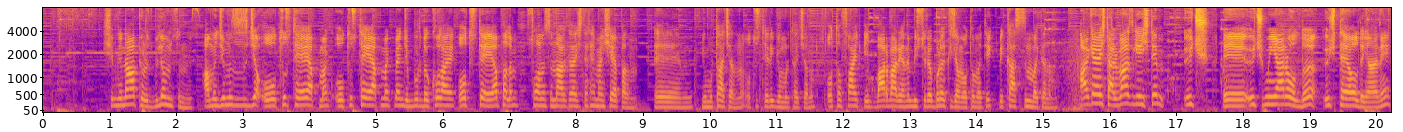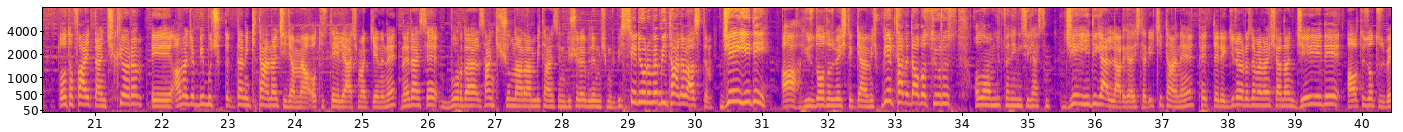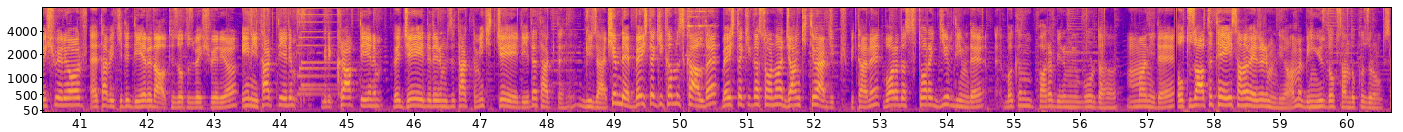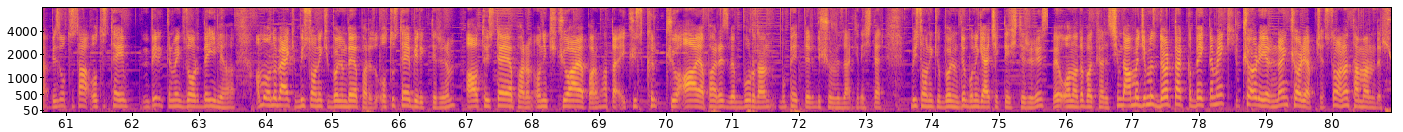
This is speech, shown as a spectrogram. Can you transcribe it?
Şimdi ne yapıyoruz biliyor musunuz? Amacımız hızlıca 30T yapmak. 30T yapmak bence burada kolay. 30T yapalım. Sonrasında arkadaşlar hemen şey yapalım. Ee, yumurta açalım. 30 TL'lik yumurta açalım. Auto fight deyip Barbarian'ı bir süre bırakacağım otomatik. Bir kastım bakalım. Arkadaşlar vazgeçtim. 3 e, 3 milyar oldu. 3 T oldu yani. Auto fight'ten çıkıyorum. E, bir buçukluktan iki tane açacağım ya 30 TL'yi açmak yerine. Nedense burada sanki şunlardan bir tanesini düşürebilirmişim gibi hissediyorum ve bir tane bastım. C7. Ah %35'lik gelmiş. Bir tane daha basıyoruz. Allah'ım lütfen en iyisi gelsin. C7 geldi arkadaşlar. iki tane. Petleri giriyoruz hemen aşağıdan. C7 635 veriyor. E tabii ki de diğeri de 635 veriyor. En iyi tak diyelim. Bir de craft diyelim ve C7'lerimizi taktım. X C7'yi de taktı. Güzel. Şimdi 5 dakikamız kaldı. 5 dakika sonra can kiti verecekmiş bir tane. Bu arada store'a girdiğimde bakalım para birimini burada. Money'de 36 T'yi sana veririm diyor ama 1199 Robux'a. Biz 30 30 T biriktirmek zor değil ya. Ama onu belki bir sonraki bölümde yaparız. 30 T biriktiririm. 600 T yaparım. 12 QA yaparım. Hatta 240 QA yaparız ve buradan bu petleri düşürürüz arkadaşlar. Bir sonraki bölümde bunu gerçekleştiririz ve ona da bakarız. Şimdi amacımız 4 dakika beklemek. Kör yerinden kör yapacağız. Sonra tamamdır.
